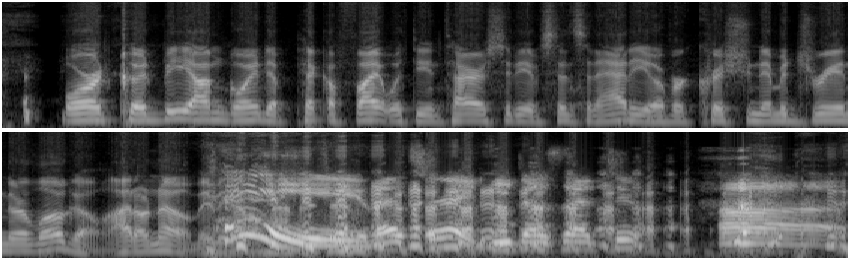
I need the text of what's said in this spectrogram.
or it could be I'm going to pick a fight with the entire city of Cincinnati over Christian imagery in their logo. I don't know. Maybe hey, that's right. He does that too. Uh,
